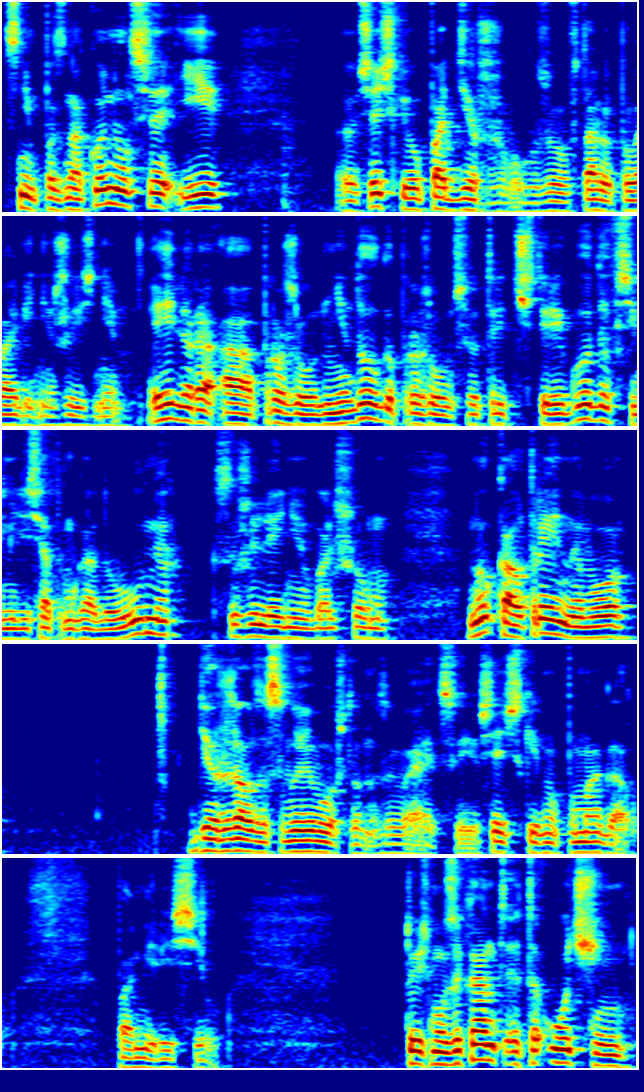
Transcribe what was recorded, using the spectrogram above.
с ним познакомился и э, всячески его поддерживал уже во второй половине жизни Эйлера, а прожил он недолго, прожил он всего 34 года, в 70-м году умер, к сожалению, большому. Но Колтрейн его держал за своего, что называется, и всячески ему помогал по мере сил. То есть музыкант – это очень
